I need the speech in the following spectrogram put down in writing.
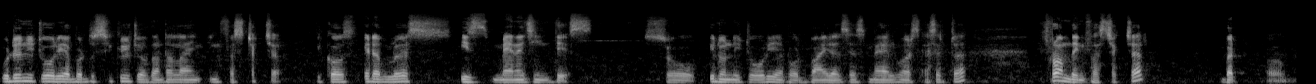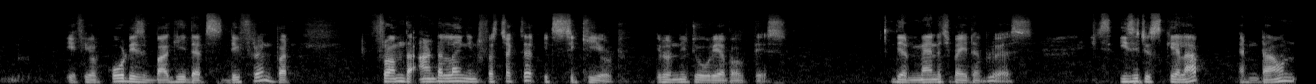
We don't need to worry about the security of the underlying infrastructure because AWS is managing this. So you don't need to worry about viruses, malwares, etc. from the infrastructure. But uh, if your code is buggy, that's different. But from the underlying infrastructure, it's secured. You don't need to worry about this. They're managed by AWS. It's easy to scale up and down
